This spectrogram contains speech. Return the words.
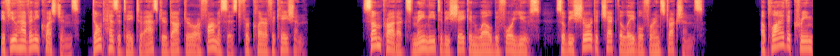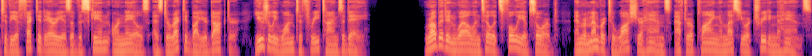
If you have any questions, don't hesitate to ask your doctor or pharmacist for clarification. Some products may need to be shaken well before use, so be sure to check the label for instructions. Apply the cream to the affected areas of the skin or nails as directed by your doctor, usually 1 to 3 times a day. Rub it in well until it's fully absorbed, and remember to wash your hands after applying unless you are treating the hands.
